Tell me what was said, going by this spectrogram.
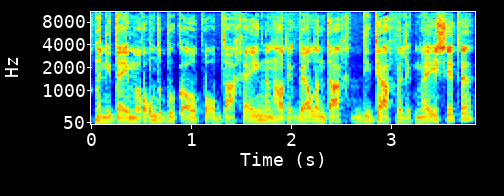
en ik deed mijn rondeboek open op dag één... dan had ik wel een dag, die dag wil ik meezitten...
